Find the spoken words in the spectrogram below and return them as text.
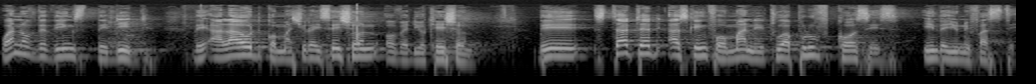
One of the things they did, they allowed commercialization of education. They started asking for money to approve courses in the university.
